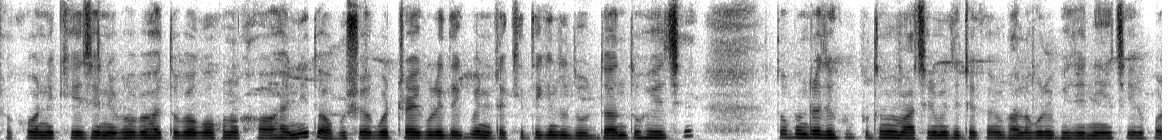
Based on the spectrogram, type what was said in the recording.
শাকও অনেক খেয়েছেন, এভাবে হয়তো বা কখনও খাওয়া হয়নি, তো অবশ্যই একবার ট্রাই করে দেখবেন, এটা খেতে কিন্তু দুর্দান্ত হয়েছে। তো আপনারা দেখুন, প্রথমে মাছের মেথিটাকে আমি ভালো করে ভেজে নিয়েছি, এরপর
